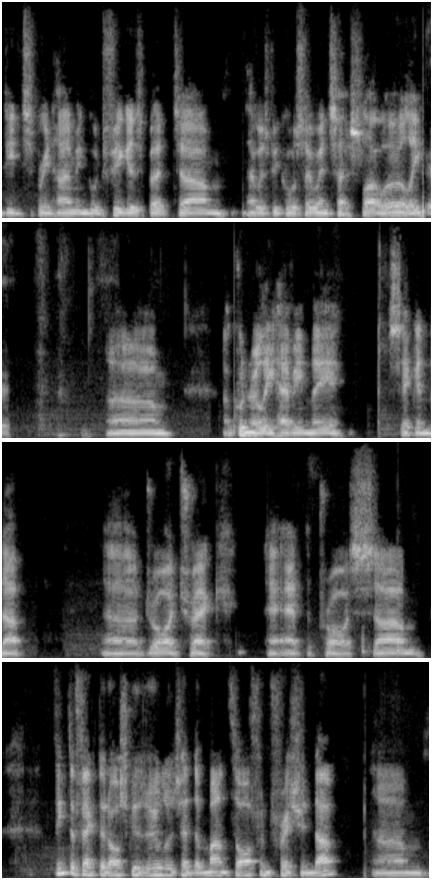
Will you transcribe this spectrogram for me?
did sprint home in good figures, but um, that was because they went so slow early. Um, I couldn't really have him there second up, uh, dry track at the price. Um, I think the fact that Oscar Zulu's had the month off and freshened up, um,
